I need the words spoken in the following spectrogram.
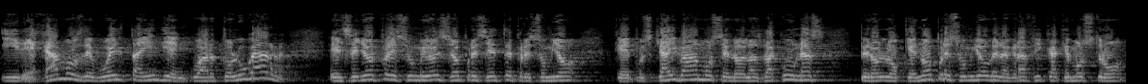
y dejamos de vuelta a India en cuarto lugar. El señor presumió, el señor presidente presumió que pues que ahí vamos en lo de las vacunas, pero lo que no presumió de la gráfica que mostró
